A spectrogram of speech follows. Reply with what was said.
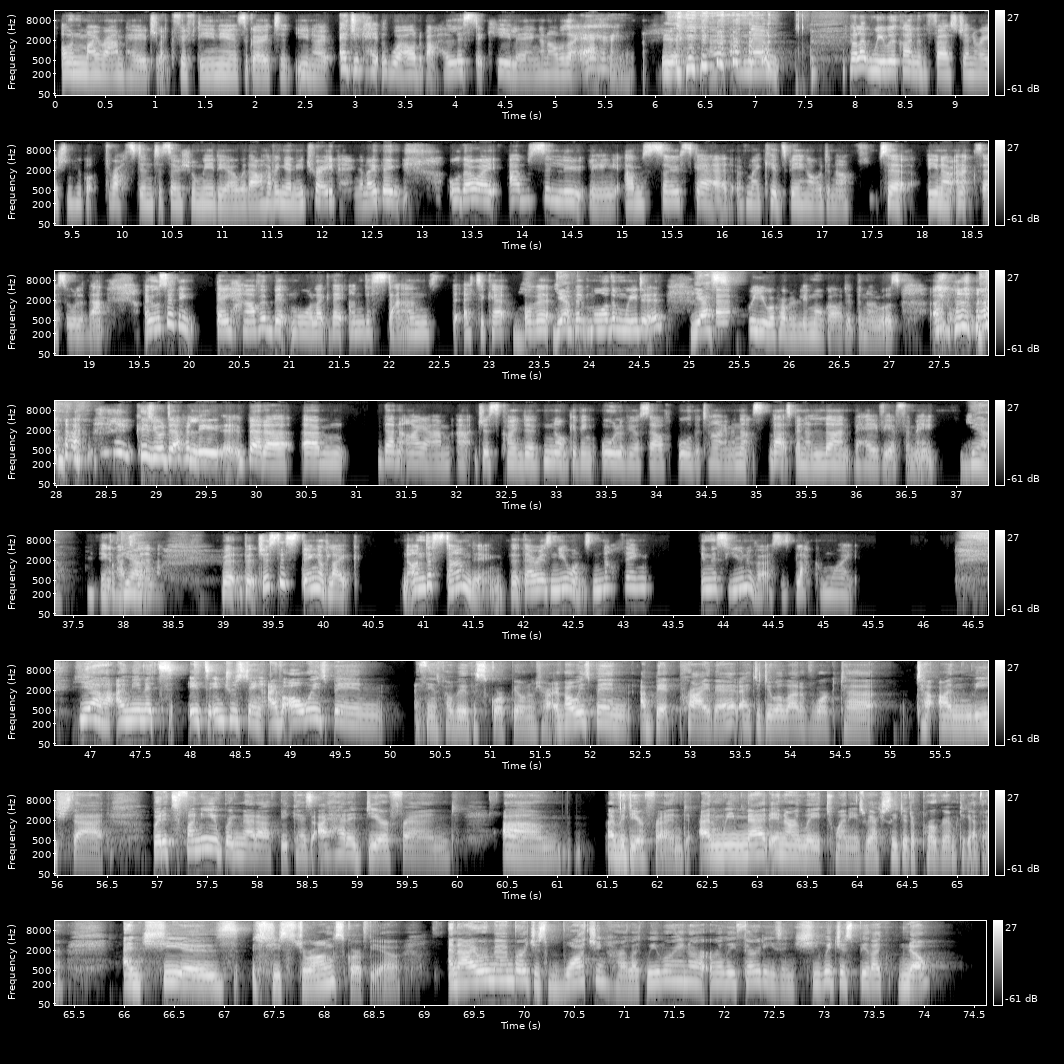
on my rampage like 15 years ago to you know educate the world about holistic healing and i was like eh. and then i feel like we were kind of the first generation who got thrust into social media without having any training and i think although i absolutely am so scared of my kids being old enough to you know access all of that i also think they have a bit more like they understand the etiquette of it yeah. a bit more than we did. Yes. Uh, well, you were probably more guarded than I was because you're definitely uh, better um, than I am at just kind of not giving all of yourself all the time. And that's that's been a learned behavior for me. Yeah. I think I've had yeah. to learn that. But but just this thing of like understanding that there is nuance. Nothing in this universe is black and white. Yeah, I mean it's it's interesting. I've always been I think it's probably the Scorpio chart. I've always been a bit private. I had to do a lot of work to to unleash that. But it's funny you bring that up because I had a dear friend. Um, I have a dear friend, and we met in our late twenties. We actually did a program together, and she is she's strong Scorpio. And I remember just watching her, like we were in our early 30s, and she would just be like, "No,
